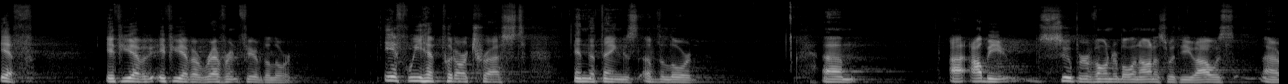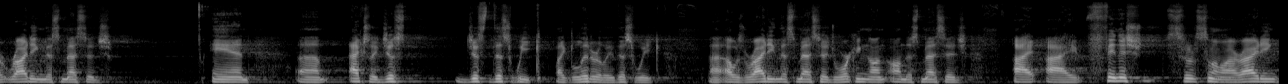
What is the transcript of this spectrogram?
if, if you have a, if you have a reverent fear of the Lord if we have put our trust in the things of the Lord. Um, I'll be super vulnerable and honest with you. I was uh, writing this message, and um, actually, just just this week, like literally this week, uh, I was writing this message, working on, on this message. I, I finished some of my writing.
